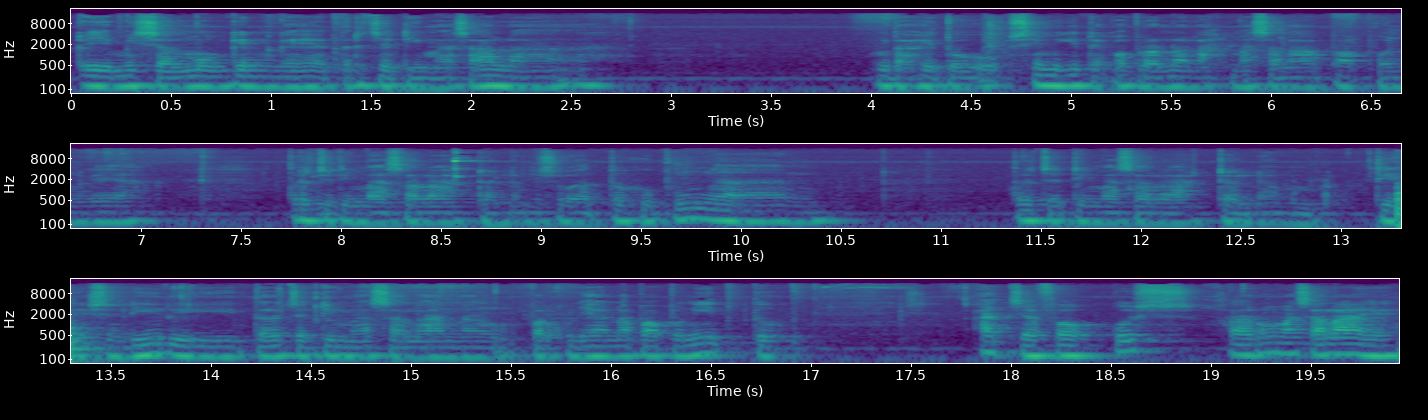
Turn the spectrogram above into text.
Kayak misal mungkin kayak terjadi masalah entah itu sih kita obrolan lah masalah apa pun kayak terjadi masalah dalam suatu hubungan terjadi masalah dalam diri sendiri terjadi masalah nang perkuliahan apa pun itu aja fokus karo masalah ya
